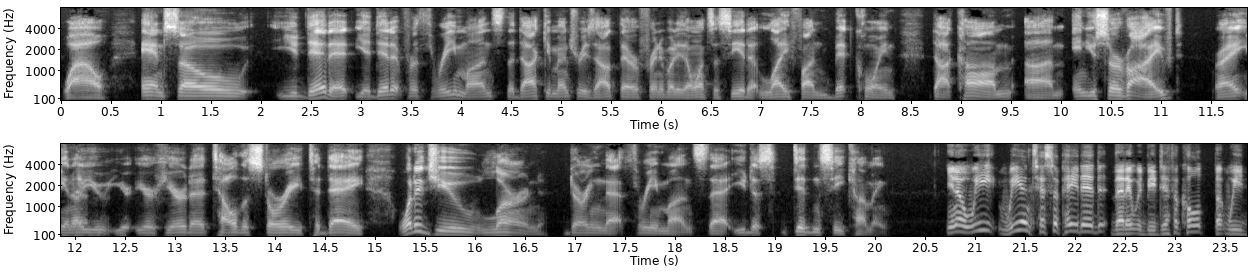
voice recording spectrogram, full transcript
Wow. And so you did it. You did it for three months. The documentary is out there for anybody that wants to see it at lifeonbitcoin.com. Um, and you survived, right? You know, you you're, you're here to tell the story today. What did you learn during that three months that you just didn't see coming? You know, we we anticipated that it would be difficult, but we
